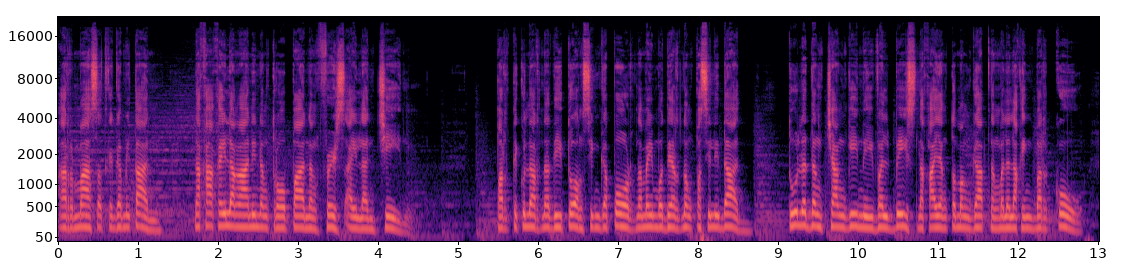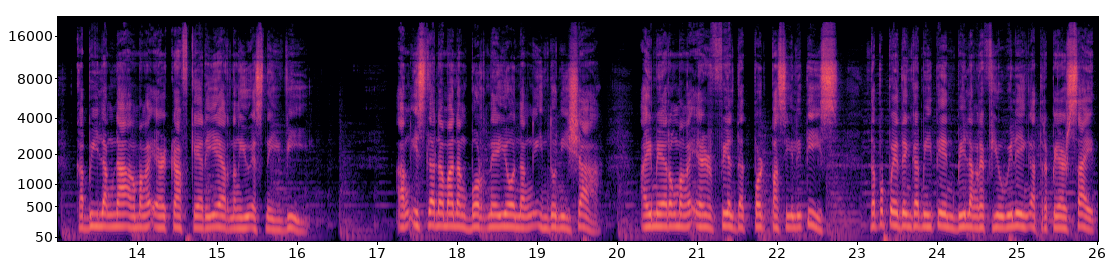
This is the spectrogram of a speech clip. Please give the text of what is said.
armas at kagamitan na kakailanganin ng tropa ng First Island Chain. Partikular na dito ang Singapore na may modernong pasilidad tulad ng Changi Naval Base na kayang tumanggap ng malalaking barko kabilang na ang mga aircraft carrier ng US Navy. Ang isla naman ng Borneo ng Indonesia ay merong mga airfield at port facilities na pwedeng gamitin bilang refueling at repair site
